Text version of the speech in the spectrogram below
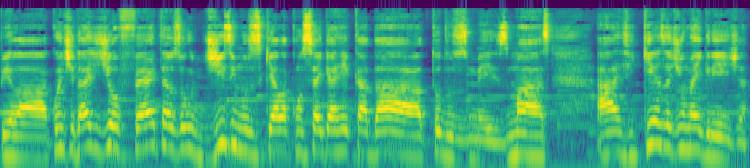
pela quantidade de ofertas ou dízimos que ela consegue arrecadar todos os meses. Mas a riqueza de uma igreja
